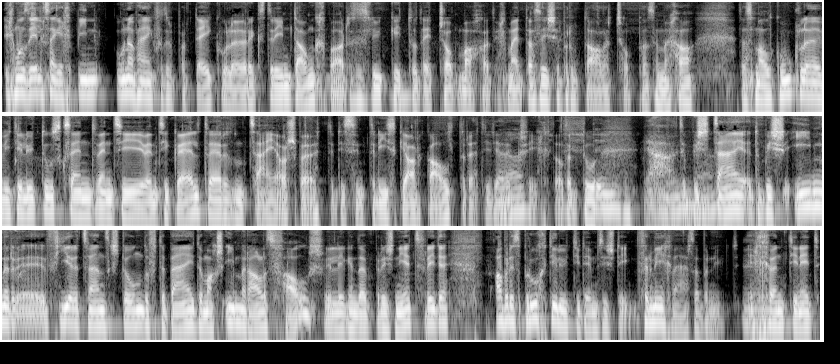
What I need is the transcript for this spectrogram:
ich muss ehrlich sagen, ich bin unabhängig von der Parteikouleur extrem dankbar, dass es Leute gibt, die diesen Job machen. Ich meine, das ist ein brutaler Job. Also man kann das mal googlen, wie die Leute aussehen, wenn sie, wenn sie gewählt werden und zehn Jahre später, die sind 30 Jahre gealtert in dieser Ja, Geschichte. Oder du, ja, du bist zehn, du bist immer äh, 24 Stunden auf der Beine, du machst immer alles falsch, weil irgendjemand ist nie zufrieden. Aber es braucht die Leute in dem System. Für mich wäre es aber nicht. Ich könnte nicht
